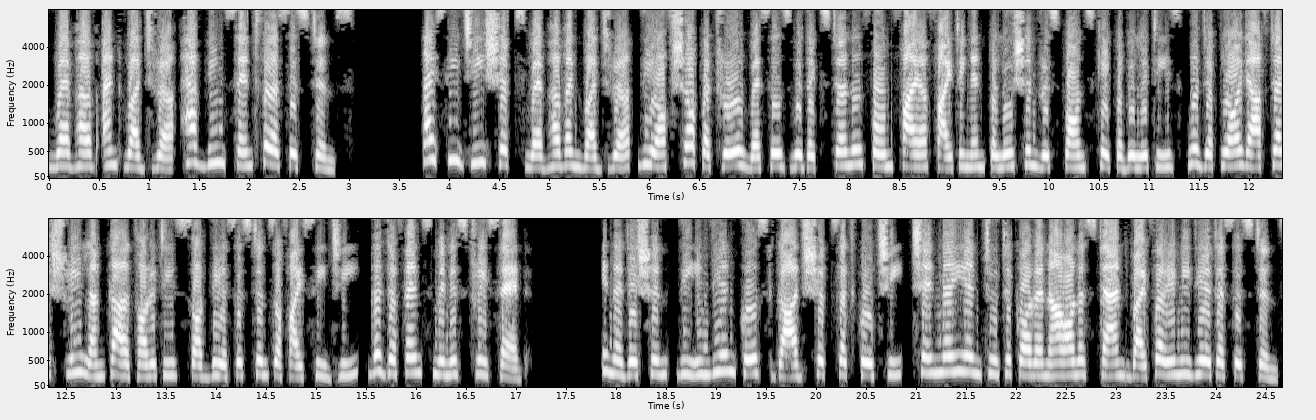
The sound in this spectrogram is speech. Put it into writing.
Vaibhav and Vajra, have been sent for assistance. ICG ships Vaibhav and Vajra, the offshore patrol vessels with external foam firefighting and pollution response capabilities, were deployed after Sri Lanka authorities sought the assistance of ICG, the Defence Ministry said. In addition, the Indian Coast Guard ships at Kochi, Chennai and Tuticorin are on a standby for immediate assistance.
